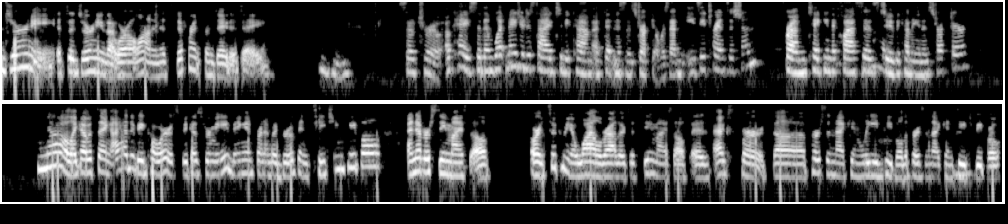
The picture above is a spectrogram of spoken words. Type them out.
it's a journey it's a journey that we're all on and it's different from day to day Mhm. So true. Okay. So then what made you decide to become a fitness instructor? Was that an easy transition from taking the classes to becoming an instructor? no like i was saying i had to be coerced because for me being in front of a group and teaching people i never see myself or it took me a while rather to see myself as expert the person that can lead people the person that can teach people.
